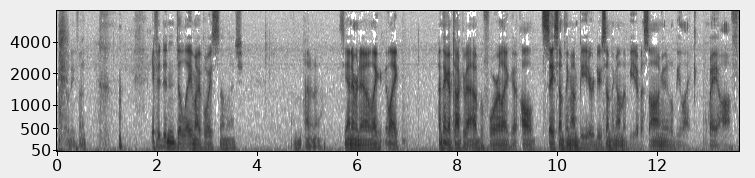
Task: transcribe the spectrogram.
that would be fun. if it didn't delay my voice so much. Um, I don't know. See, I never know. Like, like I think I've talked about how before, like, I'll say something on beat or do something on the beat of a song and it'll be, like, way off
